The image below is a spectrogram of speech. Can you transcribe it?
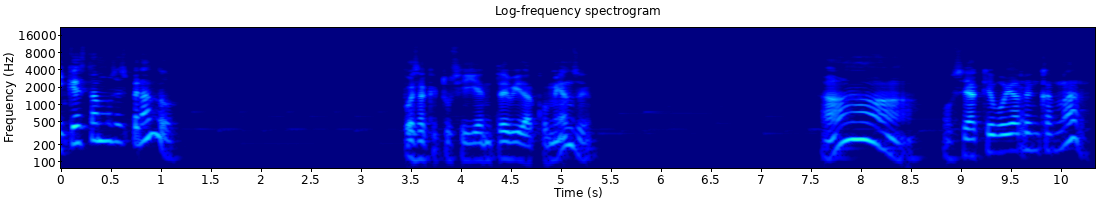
¿Y qué estamos esperando? Pues a que tu siguiente vida comience. Ah, o sea que voy a reencarnar.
